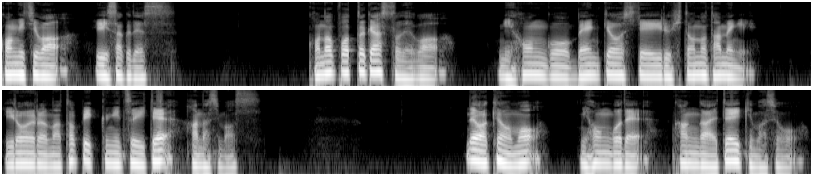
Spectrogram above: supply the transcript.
こんにちは、イーサクです。このポッドキャストでは、日本語を勉強している人のために、いろいろなトピックについて話します。では今日も日本語で考えていきましょう。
